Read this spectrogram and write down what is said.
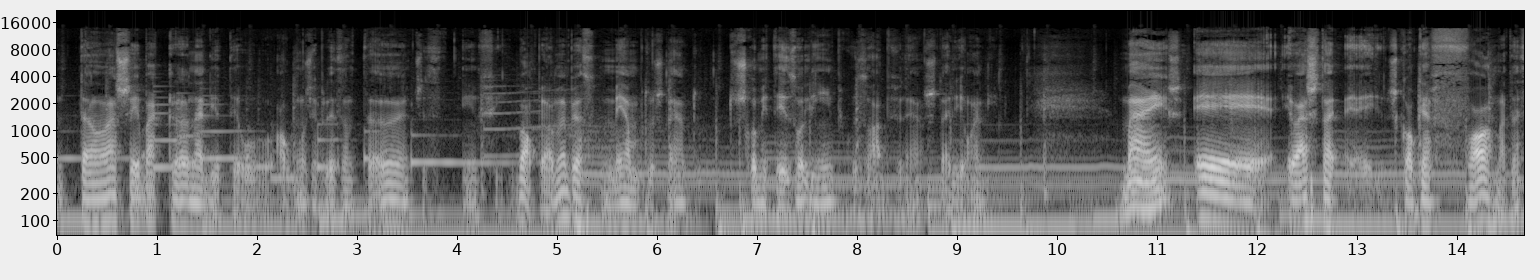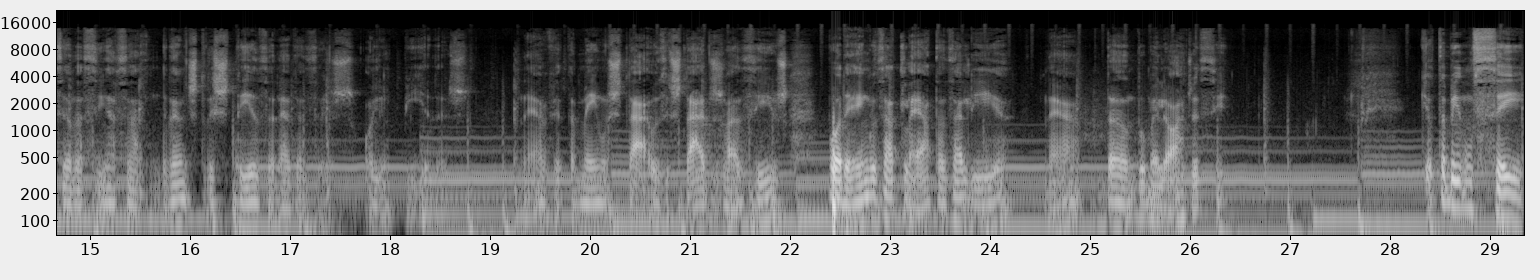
Então achei bacana ali ter alguns representantes, enfim. Bom, pelo menos membros né, dos comitês olímpicos, óbvio, né, estariam ali. Mas é, eu acho que tá, é, de qualquer forma está sendo assim essa grande tristeza né, dessas Olimpíadas. Né, ver também os, os estádios vazios, porém os atletas ali né, dando o melhor de si que eu também não sei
